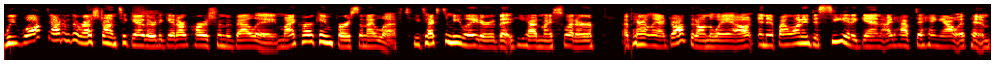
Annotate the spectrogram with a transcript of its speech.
We walked out of the restaurant together to get our cars from the valet. My car came first and I left. He texted me later that he had my sweater. Apparently, I dropped it on the way out, and if I wanted to see it again, I'd have to hang out with him.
